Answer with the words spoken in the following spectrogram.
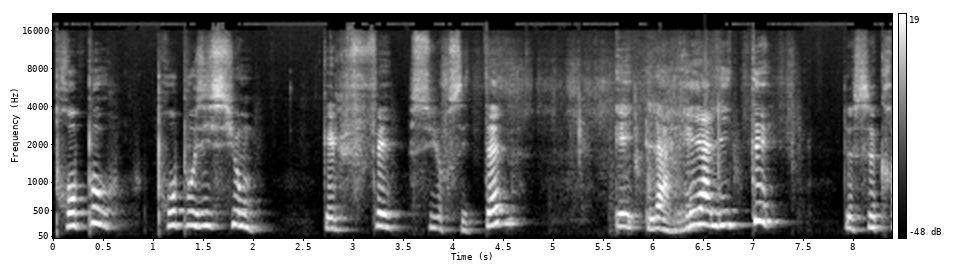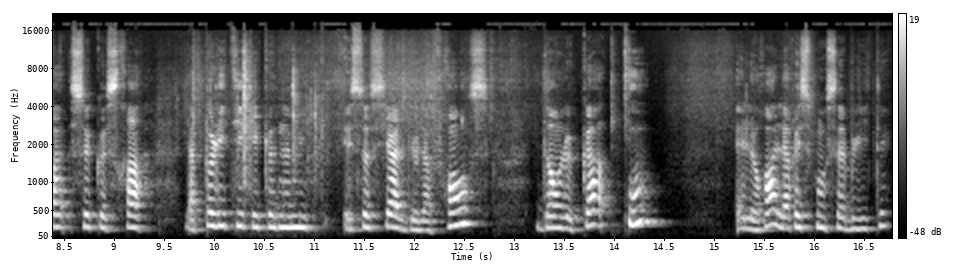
propos, propositions qu'elle fait sur ces thèmes et la réalité de ce, que sera la politique économique et sociale de la France dans le cas où elle aura la responsabilité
